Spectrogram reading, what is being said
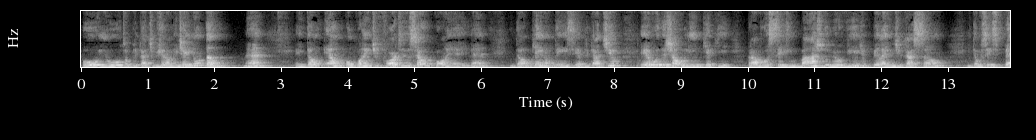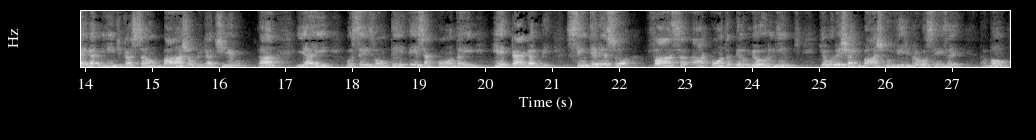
ou em outro aplicativo, geralmente aí não dão, né? Então é um concorrente forte do Cellcoin aí, né? Então quem não tem esse aplicativo, eu vou deixar o link aqui para vocês embaixo do meu vídeo pela indicação. Então vocês pegam a minha indicação, baixam o aplicativo, tá? E aí vocês vão ter essa conta aí Recarga Pay. Se interessou, faça a conta pelo meu link que eu vou deixar embaixo do vídeo para vocês aí tá bom?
